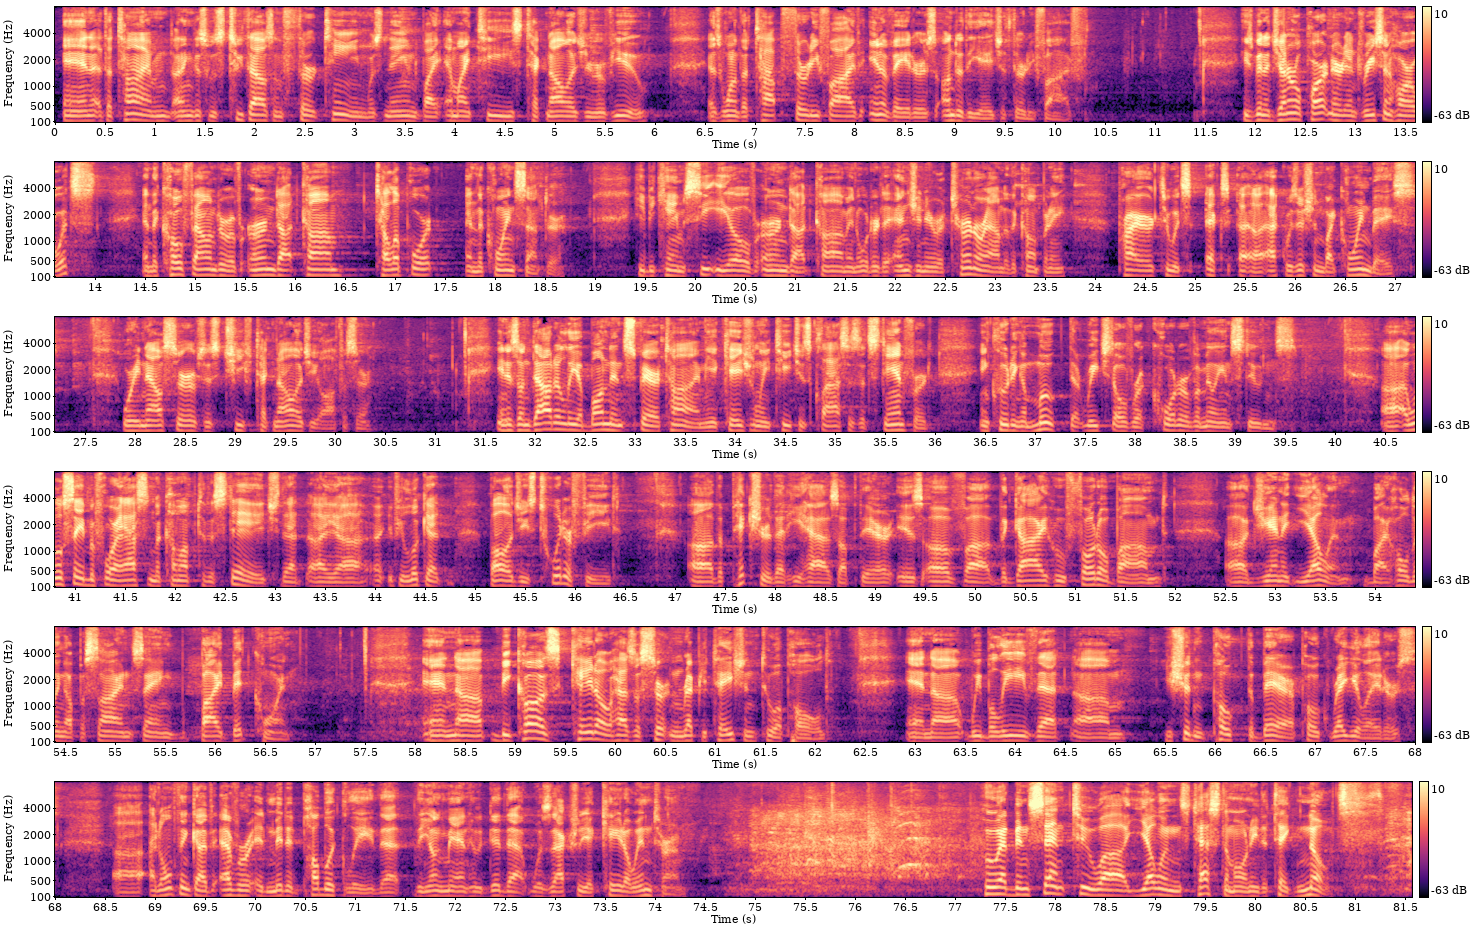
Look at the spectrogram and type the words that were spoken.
And at the time, I think this was 2013, was named by MIT's Technology Review as one of the top 35 innovators under the age of 35. He's been a general partner at Andreessen Horowitz, and the co founder of Earn.com, Teleport, and the Coin Center. He became CEO of Earn.com in order to engineer a turnaround of the company prior to its ex- uh, acquisition by Coinbase, where he now serves as Chief Technology Officer. In his undoubtedly abundant spare time, he occasionally teaches classes at Stanford, including a MOOC that reached over a quarter of a million students. Uh, I will say before I ask him to come up to the stage that I, uh, if you look at Balaji's Twitter feed, uh, the picture that he has up there is of uh, the guy who photobombed uh, Janet Yellen by holding up a sign saying, buy Bitcoin. And uh, because Cato has a certain reputation to uphold, and we believe that um, you shouldn't poke the bear, poke regulators. Uh, I don't think I've ever admitted publicly that the young man who did that was actually a Cato intern who had been sent to uh, Yellen's testimony to take notes.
